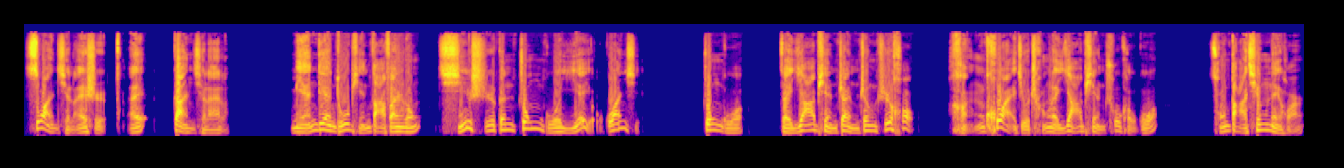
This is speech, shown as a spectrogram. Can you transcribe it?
算起来是哎干起来了。缅甸毒品大繁荣，其实跟中国也有关系。中国在鸦片战争之后，很快就成了鸦片出口国。从大清那会儿，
